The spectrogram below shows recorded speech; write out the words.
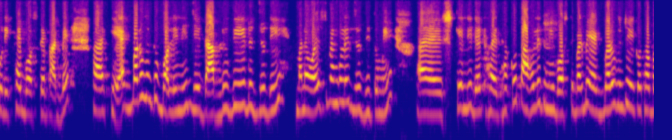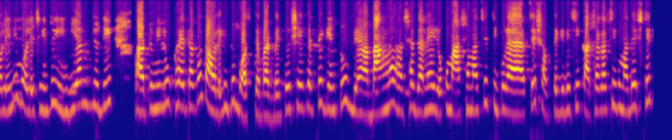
পরীক্ষায় বসতে পারবে। একবারও কিন্তু বলেনি যে ডাব্লিউবির যদি মানে ওয়েস্ট বেঙ্গলের যদি তুমি ক্যান্ডিডেট হয়ে থাকো, তাহলে তুমি বসতে পারবে। একবারও কিন্তু এই কথা বলেনি, বলেছে কিন্তু ইন্ডিয়ান যদি তুমি লুক হয়ে থাকো, তাহলে কিন্তু বসতে পারবে। তো সেক্ষেত্রে কিন্তু বাংলা ভাষা জানে এরকম আসাম আছে, ত্রিপুরা আছে সব থেকে বেশি কাছাকাছি তোমাদের স্টেট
